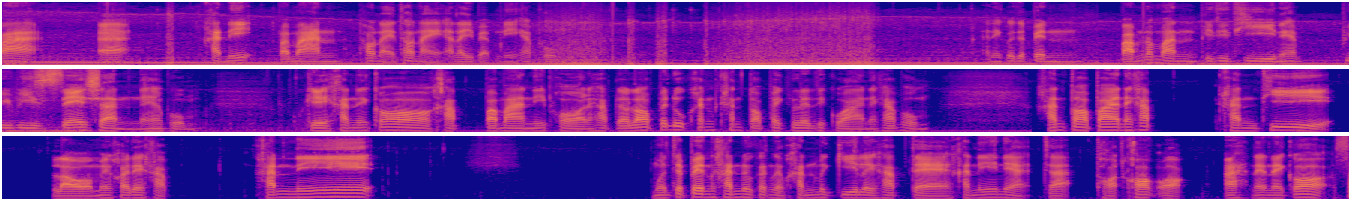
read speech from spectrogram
ว่าคันนี้ประมาณเท่าไหนเท่าไหนอะไรแบบนี้ครับผม อันนี้ก็จะเป็นปั๊มน้ำมัน PTT นะครับ PP Station นะครับผม โอเคคันนี้ก็ขับประมาณนี้พอนะครับเดี๋ยวเราไปดูคันคันต่อไปกันเลยดีกว่านะครับผม คันต่อไปนะครับ คันที่เราไม่ค่อยได้ขับ คันนี้เหมือนจะเป็นคันเดียวกันกับคันเมื่อกี้เลยครับ แต่คันนี้เนี่ยจะถอดคอกออก อะไหนๆก็ส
